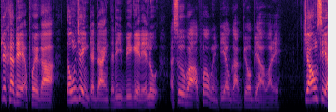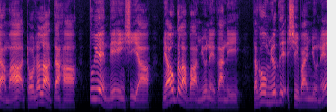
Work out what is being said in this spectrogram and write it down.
ပြစ်ခတ်တဲ့အဖွဲ့က၃ချိန်တက်တိုင်တတိပေးခဲ့တယ်လို့အဆိုပါအဖွဲ့ဝင်တယောက်ကပြောပြပါဗျ။ကျောင်းဆရာမဒေါ်လလတန်းဟာသူ့ရဲ့နေအိမ်ရှိရာမြောက်ကလာပမြို့နယ်ကနေတကုံမြို့သစ်အရှိပိုင်းမြို့နယ်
